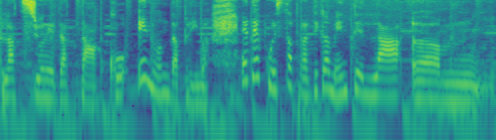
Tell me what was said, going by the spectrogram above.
l'azione d'attacco e non da prima. Ed è questa praticamente la um,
